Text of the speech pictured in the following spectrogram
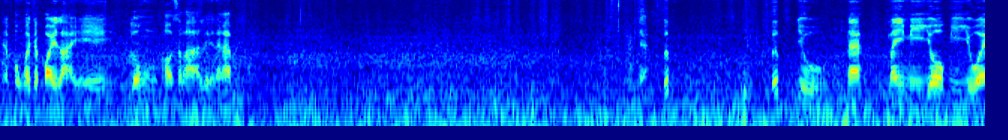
เนี่ยผมก็จะปล่อยไหล ลงคอสะพานเลยนะครับ เนี่ยปึ๊บปึ๊บอยู่นะ ไม่มีโยกมีย้วย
